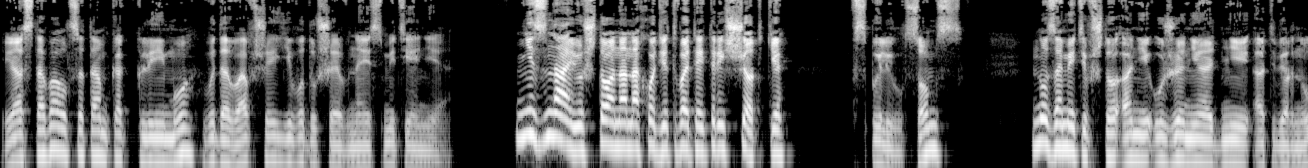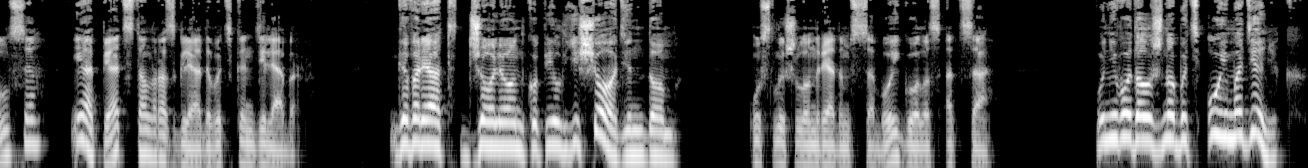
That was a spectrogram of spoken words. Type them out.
и оставался там, как клеймо, выдававшее его душевное смятение не знаю что она находит в этой трещотке вспылил сомс но заметив что они уже не одни отвернулся и опять стал разглядывать канделябр говорят джолион купил еще один дом услышал он рядом с собой голос отца у него должно быть уйма денег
